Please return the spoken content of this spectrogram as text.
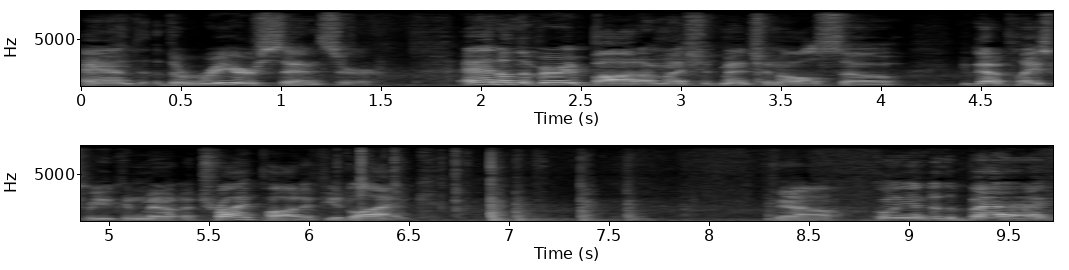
and the rear sensor. And on the very bottom, I should mention also, you've got a place where you can mount a tripod if you'd like. Now, going into the bag,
